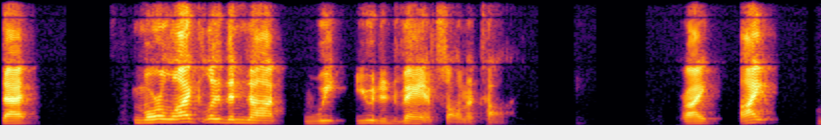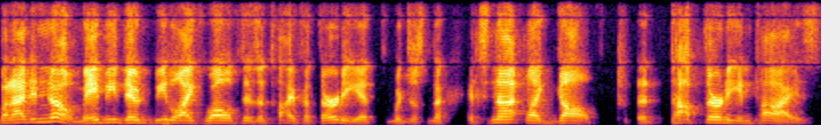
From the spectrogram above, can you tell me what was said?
that more likely than not, we you'd advance on a tie, right? I but I didn't know. Maybe they'd be like, well, if there's a tie for 30th, we're just not, it's not like golf, the top 30 in ties.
